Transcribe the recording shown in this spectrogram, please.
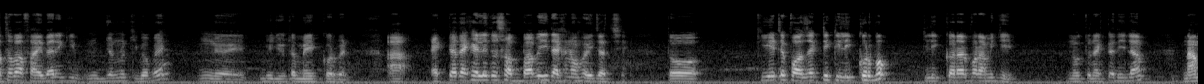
অথবা ফাইবারের জন্য কীভাবে ভিডিওটা মেক করবেন। একটা দেখাইলে তো সবভাবেই দেখানো হয়ে যাচ্ছে। তো কি এটা প্রজেক্টে ক্লিক করব? ক্লিক করার পর আমি কি নতুন একটা দিলাম। নাম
